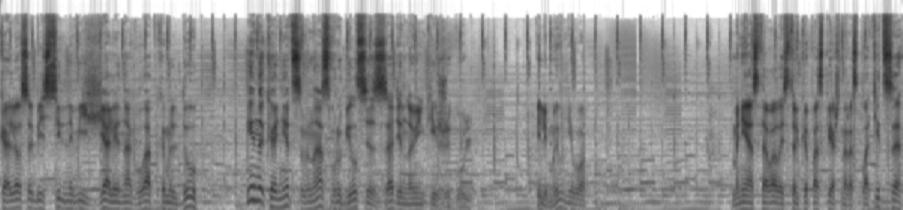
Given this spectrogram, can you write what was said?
колеса бессильно визжали на гладком льду, и, наконец, в нас врубился сзади новенький «Жигуль». Или мы в него. Мне оставалось только поспешно расплатиться,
